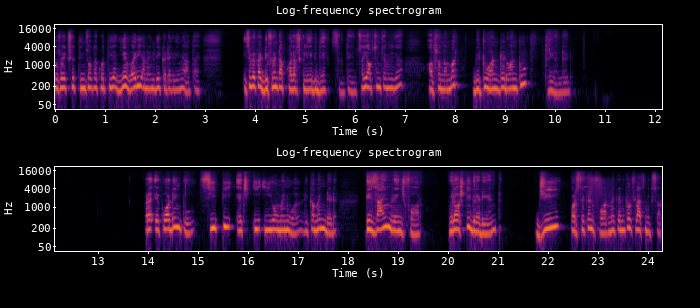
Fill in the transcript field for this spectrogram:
दो सौ एक से तीन सौ तक होती है ये वेरी अनहेल्दी कैटेगरी में आता है इसी प्रकार डिफरेंट आप कलर्स के लिए भी देख सकते हैं सही ऑप्शन क्या मिल गया option number B two hundred one two three hundred according to CPHEEO manual recommended design range for velocity gradient G per second for mechanical flash mixer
